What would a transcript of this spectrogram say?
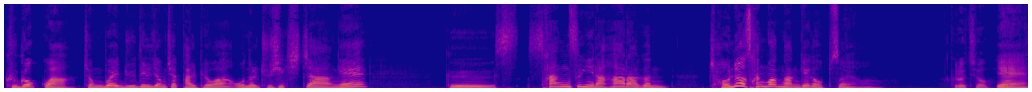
그것과 정부의 뉴딜 정책 발표와 오늘 주식 시장의 그 상승이나 하락은 전혀 상관관계가 없어요. 그렇죠. 예.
